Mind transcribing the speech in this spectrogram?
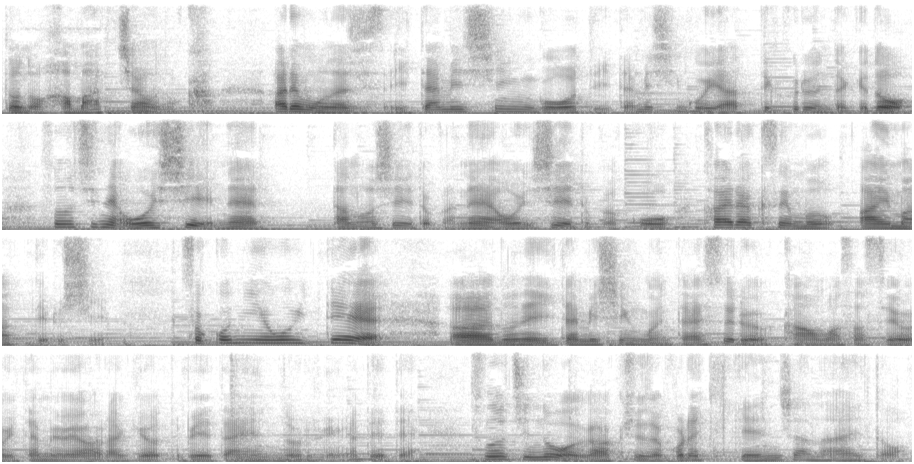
どんどんはまっちゃうのか。あれも同じです。痛み信号って痛み信号やってくるんだけどそのうちね美味しいね楽しいとかね美味しいとかこう快楽性も相まってるしそこにおいてあの、ね、痛み信号に対する緩和させよう痛みを和らげようってベータエンドルフィンが出てそのうち脳が学習する。これ危険じゃないと。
